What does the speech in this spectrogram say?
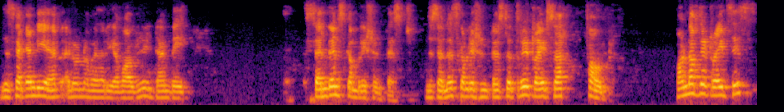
The second year, I don't know whether you have already done the sentence completion test. The sentence completion test, the three traits are found. One of the traits is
